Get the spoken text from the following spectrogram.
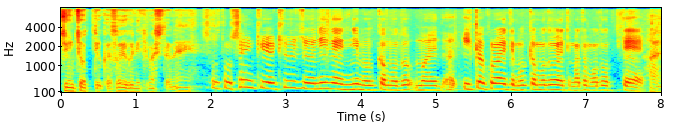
順調っていうかそういうふうにきましたね。そうすると1992年にもう一回戻前一回来られてもう一回戻られてまた戻って、はい、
